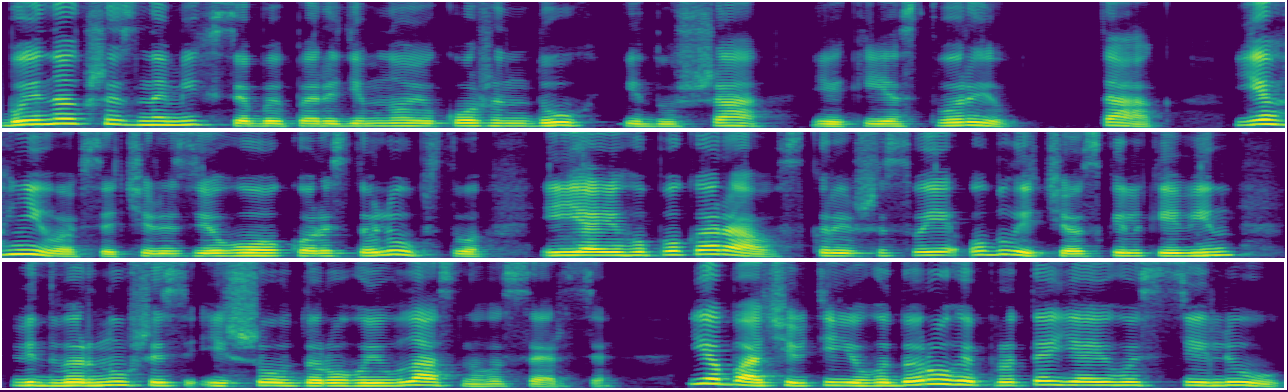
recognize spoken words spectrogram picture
бо інакше знемігся би переді мною кожен дух і душа, які я створив. Так, я гнівався через його користолюбство, і я його покарав, скривши своє обличчя, оскільки він, відвернувшись, ішов дорогою власного серця. Я бачив ті його дороги, проте я його зцілю,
